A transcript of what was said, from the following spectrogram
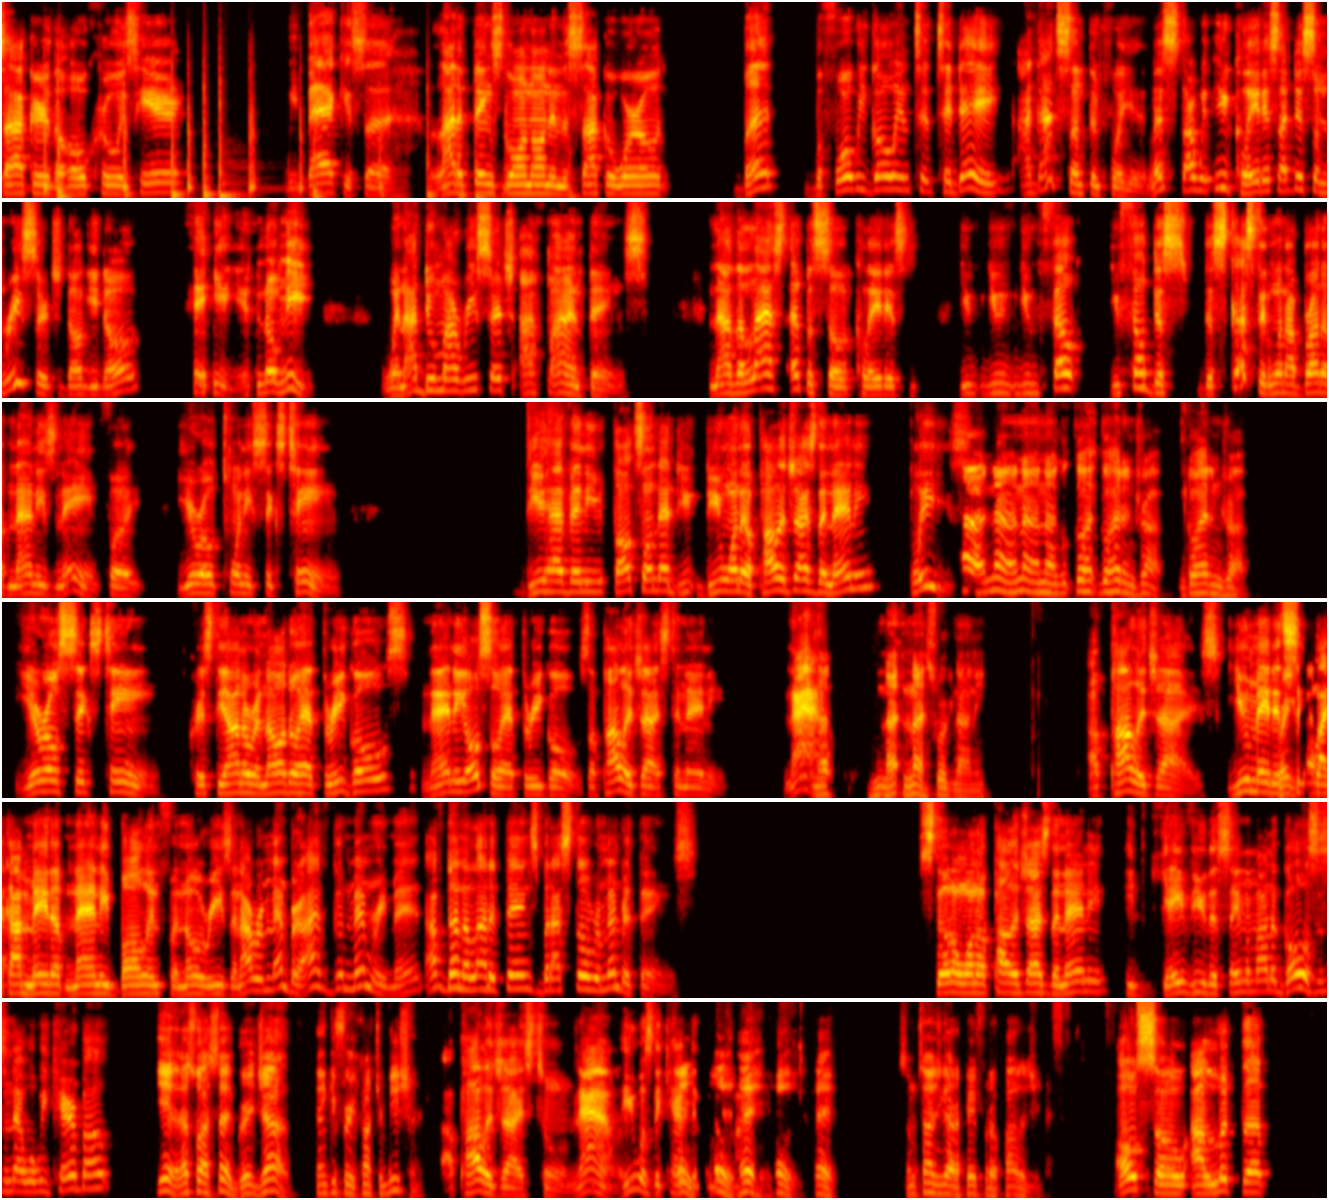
Soccer. The whole crew is here. We back. It's a, lot of things going on in the soccer world. But before we go into today, I got something for you. Let's start with you, Cletus. I did some research, doggy dog. Hey, you know me. When I do my research, I find things. Now, the last episode, Cletus, you you you felt you felt dis- disgusted when I brought up Nani's name for Euro 2016. Do you have any thoughts on that? Do you do you want to apologize to Nani? Please. Uh, no, no, no. Go ahead. Go ahead and drop. Go ahead and drop. Euro 16. Cristiano Ronaldo had three goals. Nani also had three goals. Apologize to Nani. Now. Not, nice work, Nani. Apologize. You made it Great seem like I made up Nani balling for no reason. I remember. I have good memory, man. I've done a lot of things, but I still remember things. Still don't want to apologize to Nani. He gave you the same amount of goals. Isn't that what we care about? Yeah, that's what I said. Great job. Thank you for your contribution. apologize to him. Now he was the captain. Hey, hey, hey, hey, hey. Sometimes you got to pay for the apology. Also, I looked up.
